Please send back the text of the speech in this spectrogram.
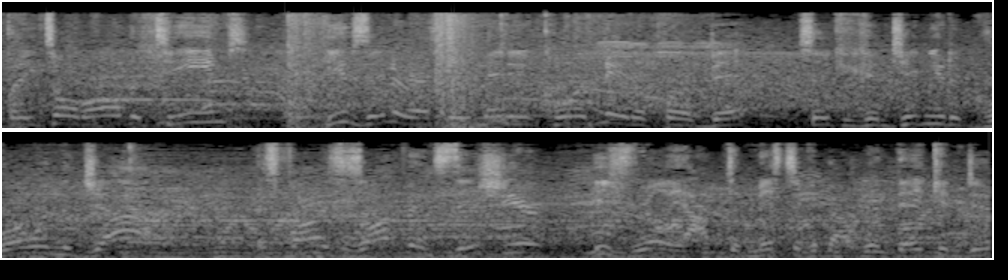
But he told all the teams he was interested in being a coordinator for a bit so he can continue to grow in the job. As far as his offense this year, he's really optimistic about what they can do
